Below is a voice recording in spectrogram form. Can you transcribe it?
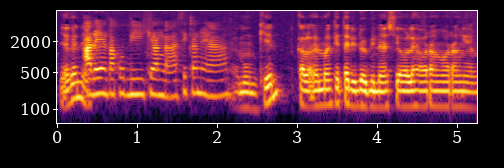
Ya kan ya? Ada yang takut dikira nggak asik kan ya. Mungkin. Kalau memang kita didominasi oleh orang-orang yang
